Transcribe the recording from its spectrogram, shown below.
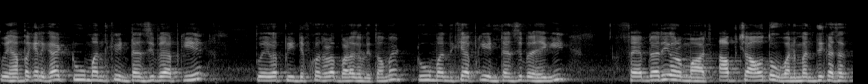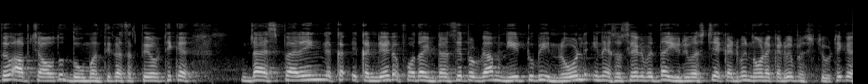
तो यहाँ पर क्या लिखा है? टू मंथ की इंटर्नशिप है आपकी ये। तो एक बार पीडीएफ को थोड़ा बड़ा कर लेता हूँ मैं। टू मंथ की आपकी इंटर्नशिप रहेगी फेबररी और मार्च आप चाहो तो वन मंथ ही कर सकते हो, आप चाहो तो दो मंथ ही कर सकते हो, ठीक है? The aspiring candidate for the internship programme need to be enrolled in associate with the university academy non academic institute ठीक है?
